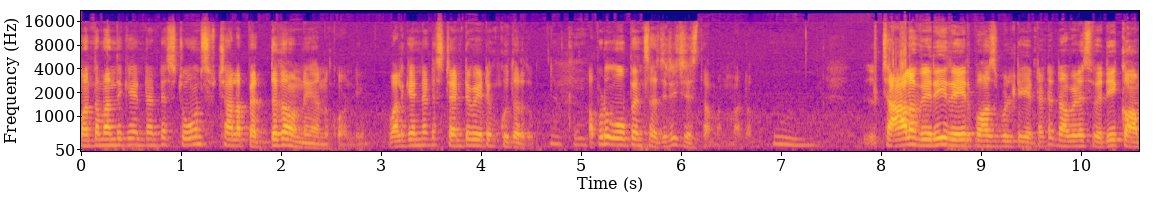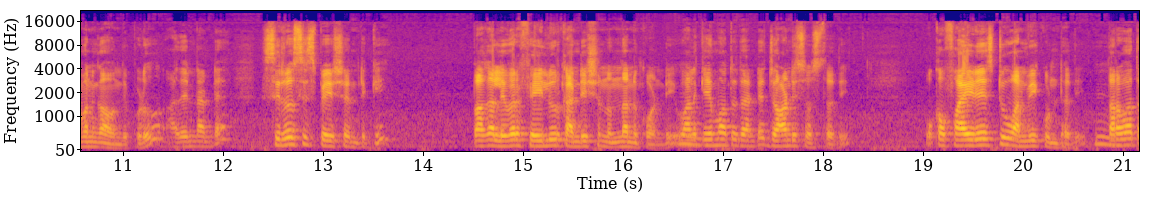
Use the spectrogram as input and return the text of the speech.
కొంతమందికి ఏంటంటే స్టోన్స్ చాలా పెద్దగా ఉన్నాయి అనుకోండి వాళ్ళకి ఏంటంటే స్టెంట్ వేయటం కుదరదు. అప్పుడు ఓపెన్ సర్జరీ చేస్తామన్నమాట. చాలా వెరీ రేర్ పాసిబిలిటీ ఏంటంటే నవేడేస్ వెరీ కామన్గా ఉంది ఇప్పుడు. అదేంటంటే సిరోసిస్ పేషెంట్కి బాగా లివర్ ఫెయిల్యూర్ కండిషన్ ఉందనుకోండి వాళ్ళకి ఏమవుతుంది అంటే జాండీస్ వస్తుంది. ఒక five days to one week ఉంటుంది. తర్వాత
